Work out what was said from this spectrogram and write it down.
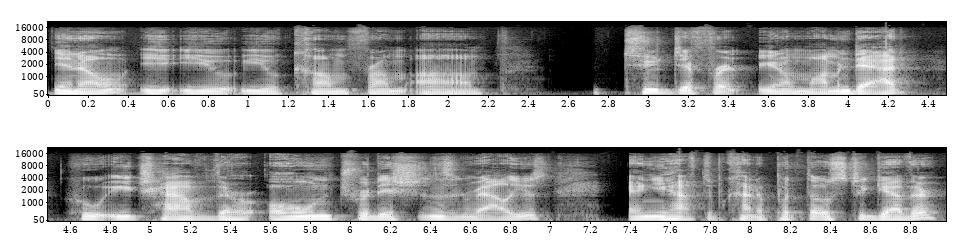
you know, you you, you come from um, two different, you know, mom and dad who each have their own traditions and values, and you have to kind of put those together.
